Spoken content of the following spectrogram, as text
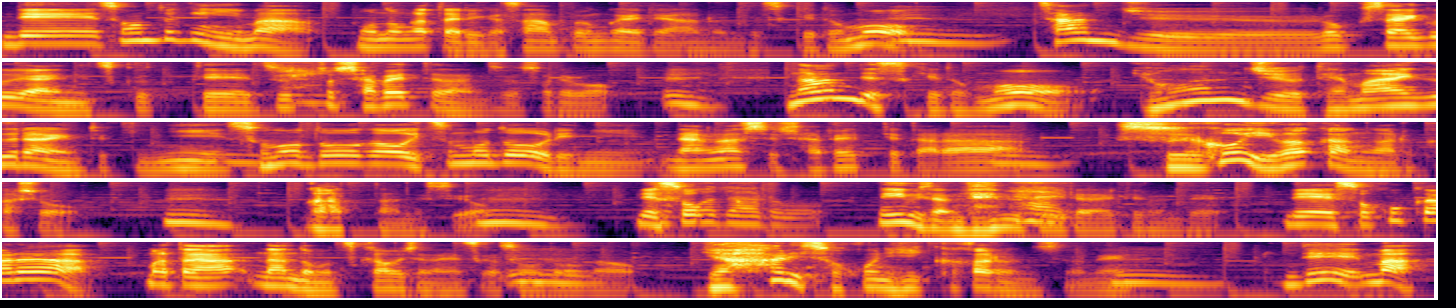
でその時にまあ物語が3分ぐらいであるんですけども、うん、36歳ぐらいに作ってずっと喋ってたんですよ、それを。なんですけども40手前ぐらいの時にその動画をいつも通りに流して喋ってたら、すごい違和感がある箇所があったんですよ。うん、でそこ由美さんね見ていただいてるんで、はい、でそこからまた何度も使うじゃないですかその動画を、うん、やはりそこに引っかかるんですよね。うん、でまあ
